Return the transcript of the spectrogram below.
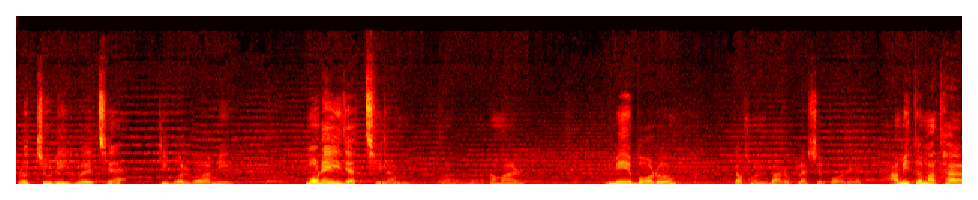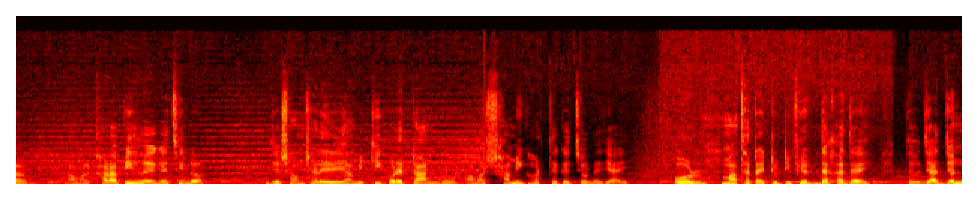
প্রচুরই হয়েছে। কি বলব আমি মরেই যাচ্ছিলাম। আমার মেয়ে বড় তখন বারো ক্লাসে পড়ে। আমি তো মাথা আমার খারাপই হয়ে গেছিল যে সংসারে আমি কি করে টানবো? আমার স্বামী ঘর থেকে চলে যায়, ওর মাথাটা একটু ডিফেক্ট দেখা দেয়। তো যার জন্য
